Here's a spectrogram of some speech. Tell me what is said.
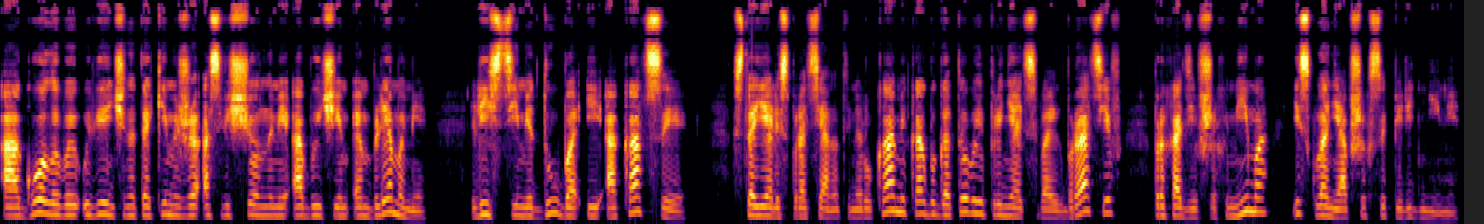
а головы увенчаны такими же освещенными обычаем эмблемами, листьями дуба и акации, стояли с протянутыми руками, как бы готовые принять своих братьев, проходивших мимо и склонявшихся перед ними.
